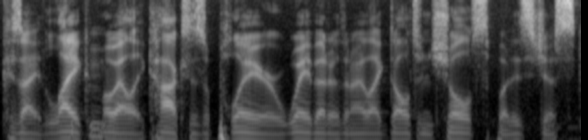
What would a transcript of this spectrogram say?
because I like Mm-hmm. Mo Alie-Cox as a player way better than I like Dalton Schultz, but it's just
